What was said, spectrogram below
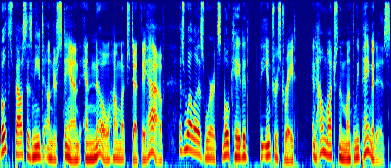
both spouses need to understand and know how much debt they have, as well as where it's located, the interest rate, and how much the monthly payment is.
